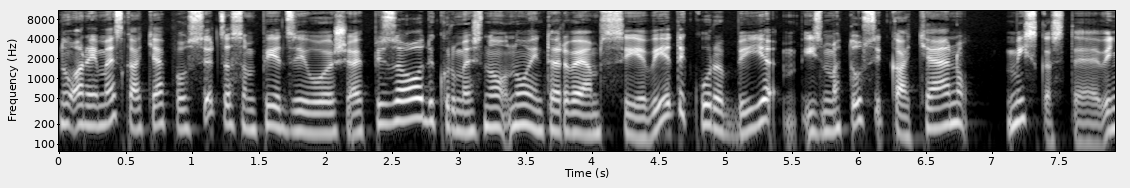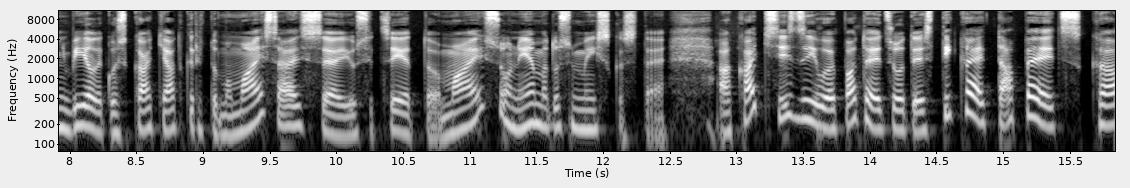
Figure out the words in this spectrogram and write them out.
Nu, arī mēs, kā ķepus sirds, esam piedzīvojuši epizodi, kur mēs no, nointervējām sievieti, kura bija izmetusi kaķēnu miskastē. Viņa bija ielikusi kaķa atkritumu maisā, aizsējusi cietu maisu un iemetusi miskastē. Kaķis izdzīvoja pateicoties tikai tāpēc, ka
